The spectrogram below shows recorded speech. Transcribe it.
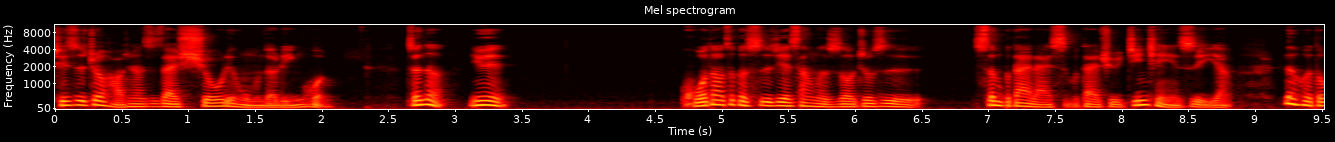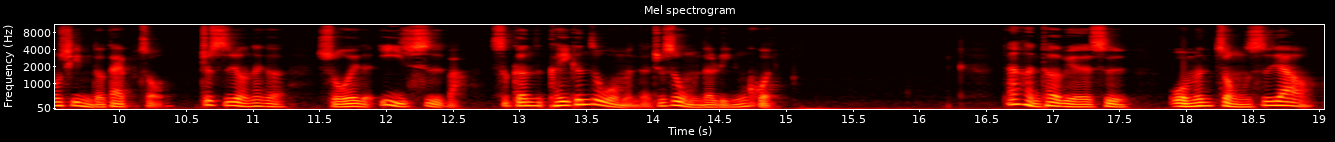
其实就好像是在修炼我们的灵魂，真的，因为活到这个世界上的时候，就是生不带来，死不带去，金钱也是一样，任何东西你都带不走，就只有那个所谓的意识吧，是跟可以跟着我们的，就是我们的灵魂。但很特别的是，我们总是要。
